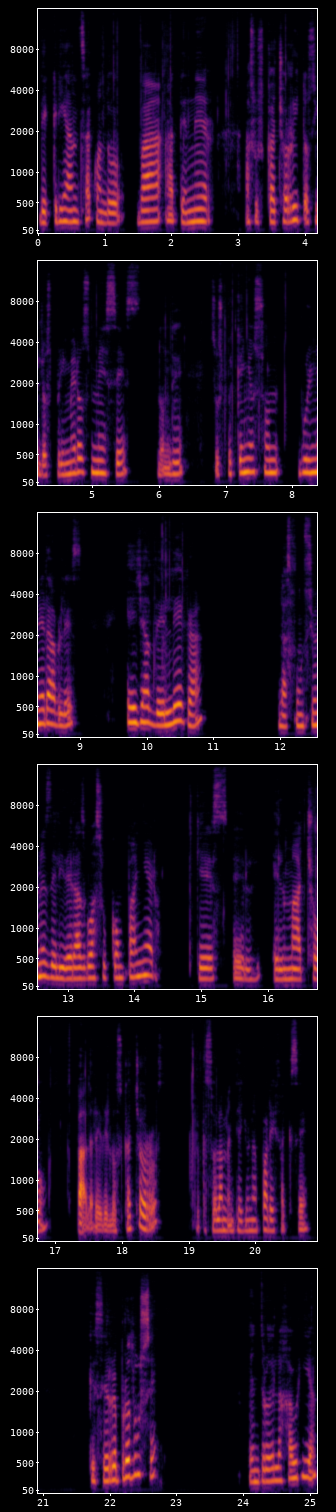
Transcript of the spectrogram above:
de crianza, cuando va a tener a sus cachorritos y los primeros meses, donde sus pequeños son vulnerables, ella delega las funciones de liderazgo a su compañero, que es el, el macho padre de los cachorros, porque solamente hay una pareja que se, que se reproduce dentro de la jauría.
